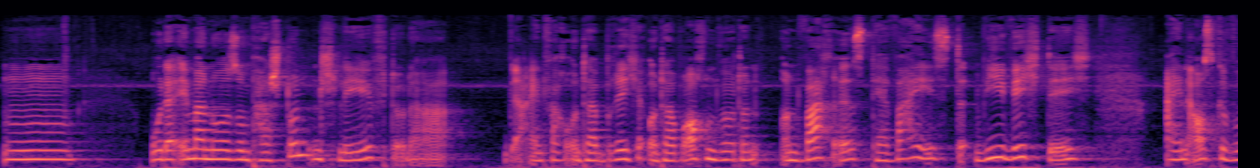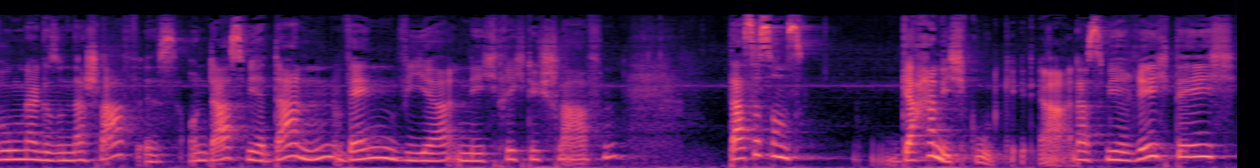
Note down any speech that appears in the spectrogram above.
oder immer nur so ein paar Stunden schläft oder einfach unterbrochen wird und, und wach ist, der weiß, wie wichtig ein ausgewogener, gesunder Schlaf ist. Und dass wir dann, wenn wir nicht richtig schlafen, dass es uns gar nicht gut geht, ja, dass wir richtig,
